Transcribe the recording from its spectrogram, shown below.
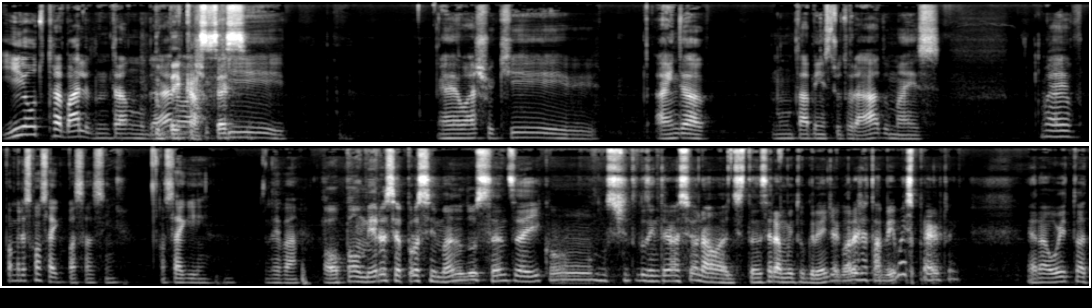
e outro trabalho de entrar no lugar, Do eu acho que é, eu acho que ainda não está bem estruturado, mas é, o Palmeiras consegue passar assim. Consegue levar. Ó, o Palmeiras se aproximando do Santos aí com os títulos internacional. A distância era muito grande, agora já tá bem mais perto, hein? Era 8 a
